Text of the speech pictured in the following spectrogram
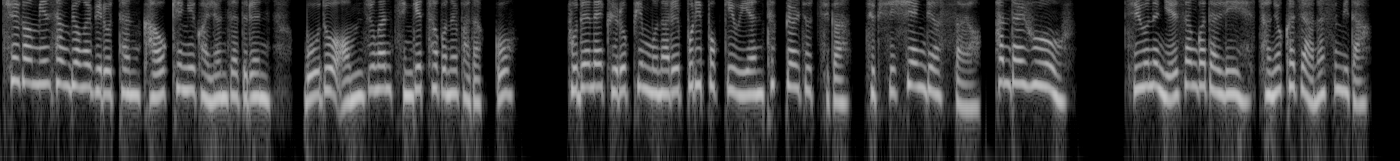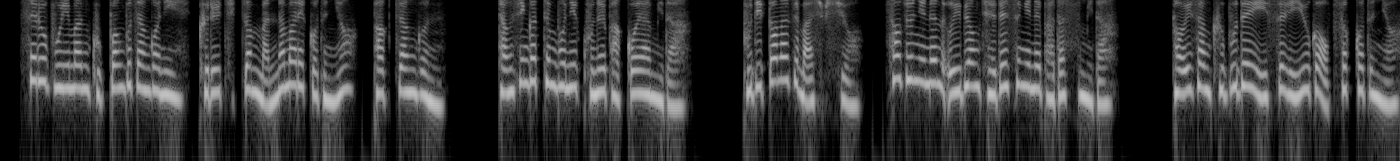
최강민 상병을 비롯한 가혹행위 관련자들은 모두 엄중한 징계 처분을 받았고 부대 내 괴롭힘 문화를 뿌리 뽑기 위한 특별 조치가 즉시 시행되었어요. 한 달 후 지우는 예상과 달리 전역하지 않았습니다. 새로 부임한 국방부 장관이 그를 직접 만나 말했거든요. 박 장군, 당신 같은 분이 군을 바꿔야 합니다. 부디 떠나지 마십시오. 서준이는 의병 제대 승인을 받았습니다. 더 이상 그 부대에 있을 이유가 없었거든요.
